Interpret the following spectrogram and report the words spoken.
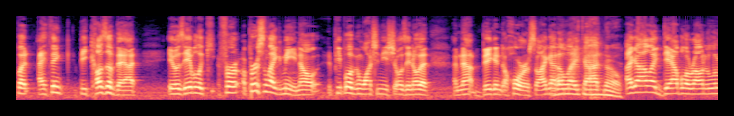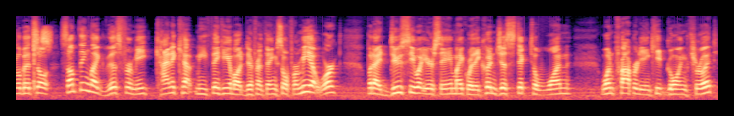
but I think because of that, it was able to keep, for a person like me. Now, people have been watching these shows; they know that I'm not big into horror, so I gotta oh my like God, no. I gotta like dabble around a little bit. So something like this for me kind of kept me thinking about different things. So for me, it worked. But I do see what you're saying, Mike, where they couldn't just stick to one one property and keep going through it.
